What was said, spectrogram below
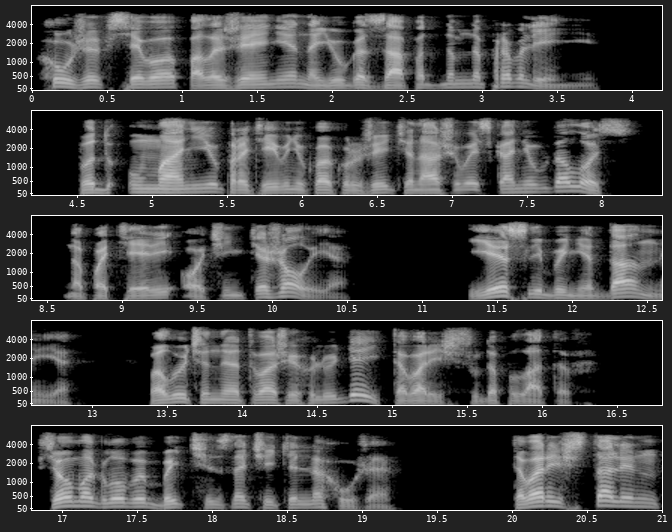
Хуже всего положение на юго-западном направлении. Под Уманию противнику окружить наши войска не удалось, но потери очень тяжелые. Если бы не данные, полученные от ваших людей, товарищ Судоплатов, все могло бы быть значительно хуже. Товарищ Сталин,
